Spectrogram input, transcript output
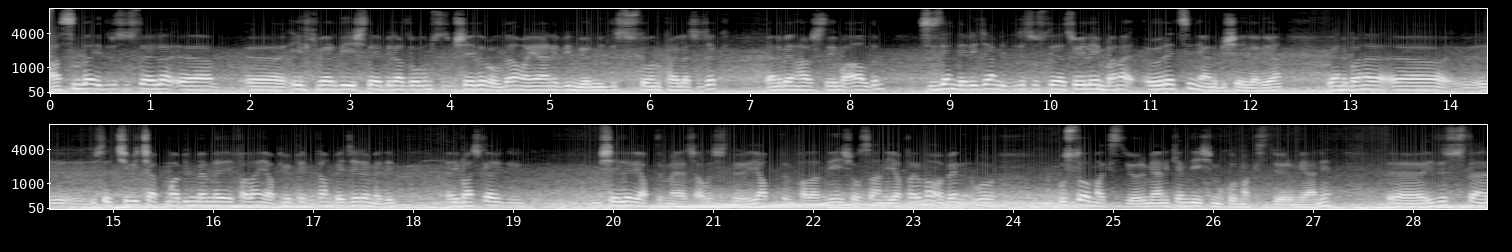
Aslında İdris Usta'yla e, e, ilk verdiği işte biraz olumsuz bir şeyler oldu ama yani bilmiyorum İdris Usta onu paylaşacak. Yani ben harçlığımı aldım. Sizden de ricam İdris Usta'ya söyleyin bana öğretsin yani bir şeyler ya. Yani bana e, işte çivi çakma bilmem ne falan yapıyor pek tam beceremedim. Yani başka şeyler yaptırmaya çalıştı. Yaptım falan. Ne iş olsa hani yaparım ama ben o, usta olmak istiyorum. Yani kendi işimi kurmak istiyorum yani. Ee, İdris Usta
